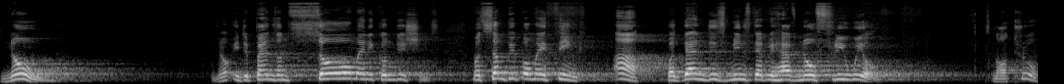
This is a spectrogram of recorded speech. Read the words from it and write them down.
None. You know, it depends on so many conditions. But some people may think, ah, but then this means that we have no free will. It's not true.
